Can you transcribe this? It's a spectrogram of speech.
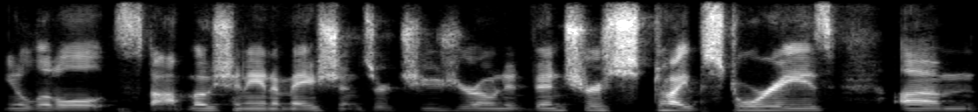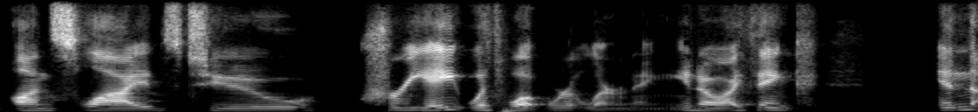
you know little stop motion animations or choose your own adventure type stories um, on slides to create with what we're learning you know i think and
